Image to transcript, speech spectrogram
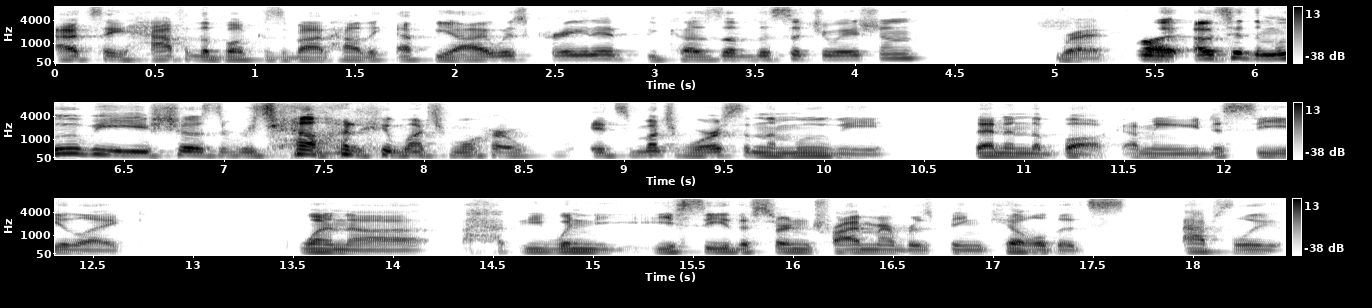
I'd say half of the book is about how the FBI was created because of the situation. Right. But I would say the movie shows the brutality much more. It's much worse in the movie than in the book. I mean, you just see like when uh when you see the certain tribe members being killed, it's absolutely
